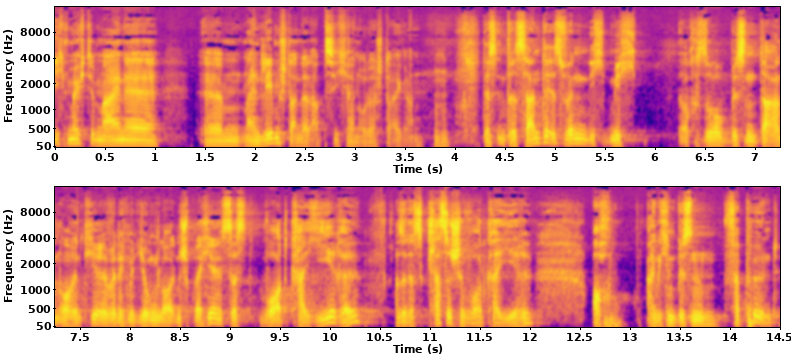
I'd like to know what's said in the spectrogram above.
ich möchte meine, ähm, meinen Lebensstandard absichern oder steigern. Mhm. Das Interessante ist, wenn ich mich auch so ein bisschen daran orientiere, wenn ich mit jungen Leuten spreche, ist das Wort Karriere, also das klassische Wort Karriere, auch eigentlich ein bisschen verpönt.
